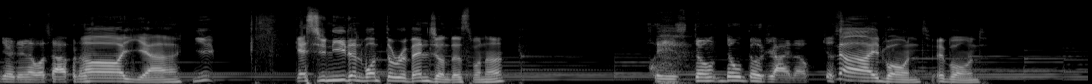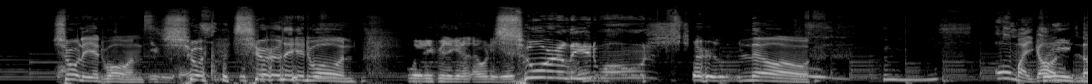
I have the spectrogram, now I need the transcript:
you already know what's happening. Oh, yeah. You... Guess you need and want the revenge on this one, huh? Please don't don't go dry though. Just Nah, it won't. It won't. Surely it won't. Sure, surely it won't. waiting for you to get an Oni here. Surely it won't. Surely. No. Oh my god, Please, no.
